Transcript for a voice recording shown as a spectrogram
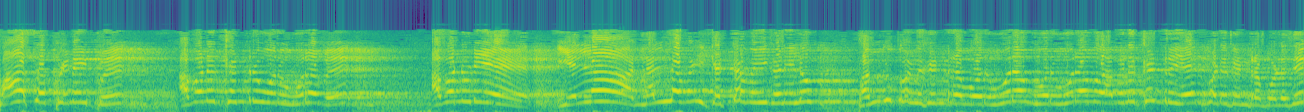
பாச பிணைப்பு அவனுக்கென்று ஒரு உறவு அவனுடைய எல்லா நல்லவை கெட்டவைகளிலும் பங்கு கொள்கின்ற ஒரு உறவு ஒரு உறவு அவனுக்கென்று ஏற்படுகின்ற பொழுது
